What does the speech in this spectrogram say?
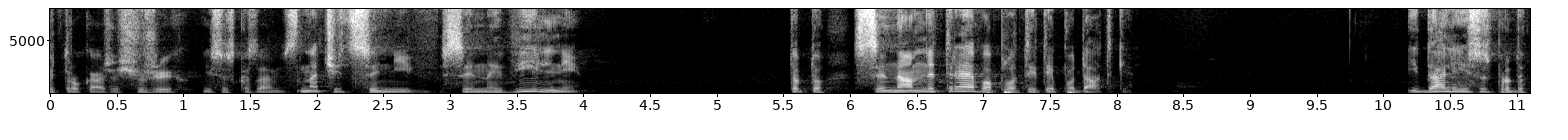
Петро каже, чужих. Ісус сказав, значить, синів, сини вільні. Тобто синам не треба платити податки. І далі Ісус продав.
